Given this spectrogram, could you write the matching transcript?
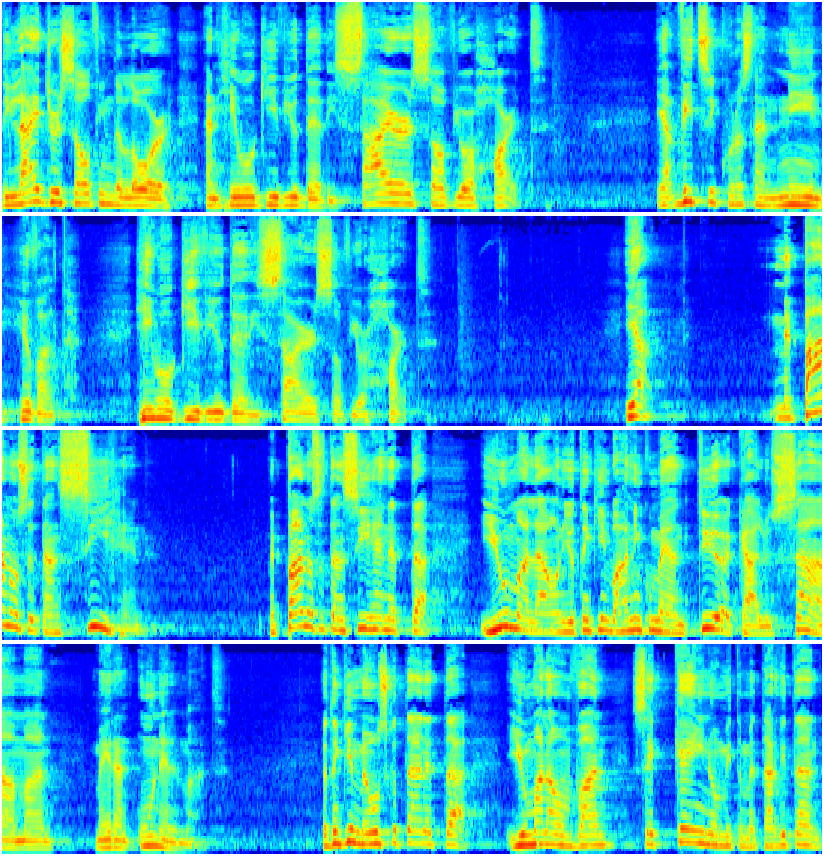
delight yourself in the Lord and he will give you the desires of your heart. Ja vitsi kuulostaa niin hyvältä. He will give you the desires of your heart. Ja me panostetaan siihen, me panostetaan siihen, että Jumala on jotenkin vähän niin kuin meidän työkalu saamaan meidän unelmat. Jotenkin me uskotaan, että Jumala on vain se keino, mitä me tarvitaan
